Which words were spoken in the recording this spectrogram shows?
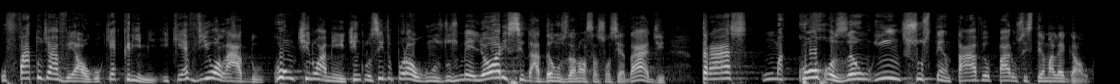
o fato de haver algo que é crime e que é violado continuamente, inclusive por alguns dos melhores cidadãos da nossa sociedade, traz uma corrosão insustentável para o sistema legal.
